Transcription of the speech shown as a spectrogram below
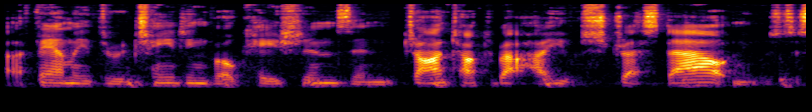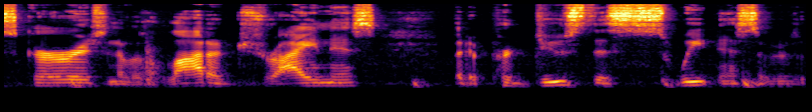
uh, family through changing vocations. And John talked about how he was stressed out and he was discouraged, and there was a lot of dryness, but it produced this sweetness of,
